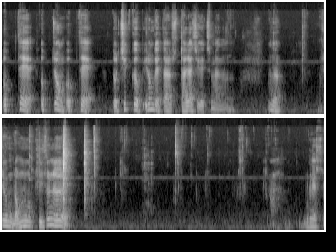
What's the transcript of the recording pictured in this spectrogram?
업태 업종 업태 또 직급 이런 거에 따라서 달라지겠지만 지금 너무 기준을 모르겠어.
